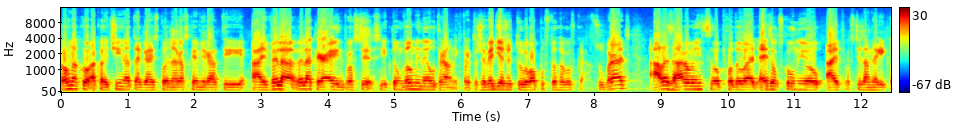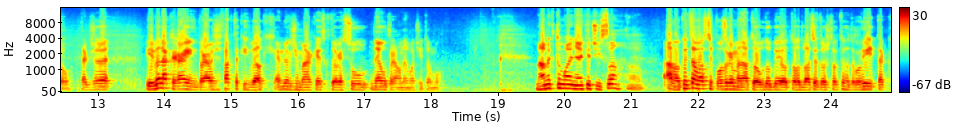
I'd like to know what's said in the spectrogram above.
rovnako ako aj Čína, tak aj Spojené Arabské Emiráty, aj veľa, veľa krajín proste je k tomu veľmi neutrálnych, pretože vedia, že tú ropu z toho Ruska chcú brať, ale zároveň chcú obchodovať aj s Európskou úniou, aj proste s Amerikou. Takže je veľa krajín, práve že fakt takých veľkých emerging markets, ktoré sú neutrálne voči tomu. Máme k tomu aj nejaké čísla? Áno, keď sa vlastne pozrieme na to obdobie od toho 24.2., tak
